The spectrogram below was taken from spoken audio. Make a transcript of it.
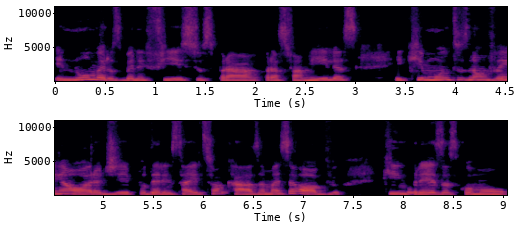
inúmeros benefícios para as famílias e que muitos não veem a hora de poderem sair de sua casa, mas é óbvio que empresas como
